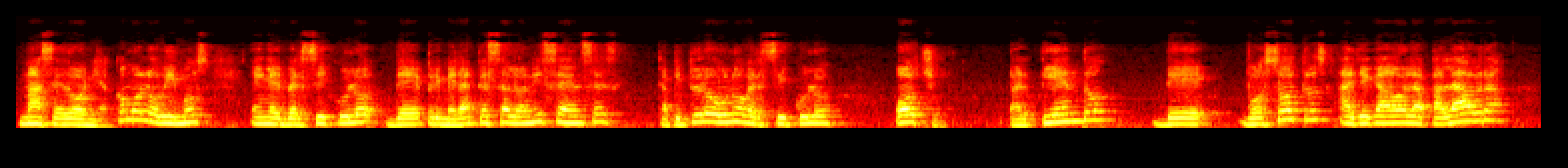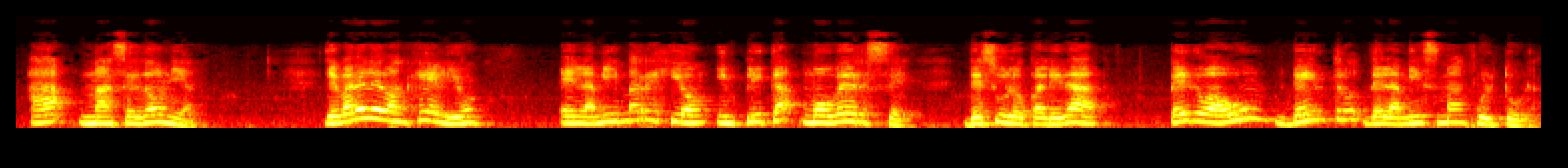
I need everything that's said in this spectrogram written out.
Macedonia, como lo vimos en el versículo de Primera Tesalonicenses, capítulo 1, versículo 8. Partiendo de vosotros ha llegado la palabra a Macedonia. Llevar el Evangelio en la misma región implica moverse de su localidad, pero aún dentro de la misma cultura.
